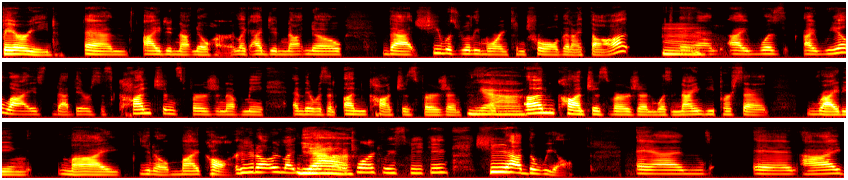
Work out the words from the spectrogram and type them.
buried and I did not know her. Like I did not know that she was really more in control than I thought. Mm. And I was I realized that there's this conscious version of me and there was an unconscious version. Yeah. The unconscious version was 90% riding my, you know, my car, you know, like yeah. metaphorically speaking, she had the wheel. And and I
